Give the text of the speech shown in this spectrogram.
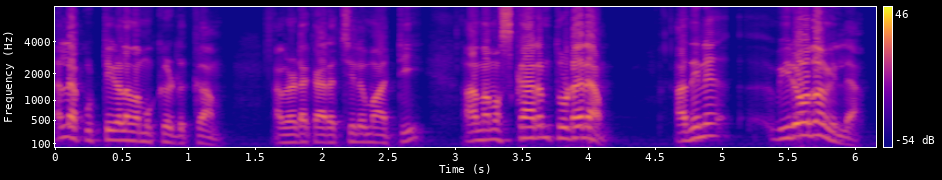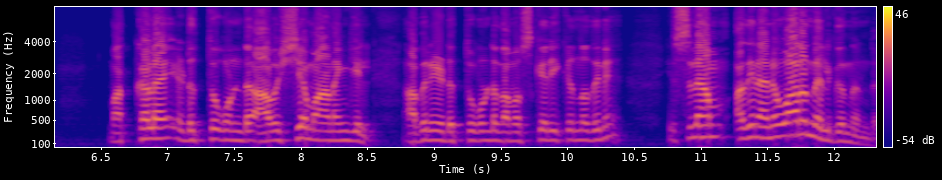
അല്ല കുട്ടികളെ നമുക്ക് എടുക്കാം. അവരുടെ കരച്ചിൽ മാറ്റി ആ നമസ്കാരം തുടരാം. അതിന് വിരോധമില്ല. മക്കളെ എടുത്തുകൊണ്ട് ആവശ്യമാണെങ്കിൽ അവരെ എടുത്തുകൊണ്ട് നമസ്കരിക്കുന്നതിന് ഇസ്ലാം അതിന് അനുവാദം നൽകുന്നുണ്ട്.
